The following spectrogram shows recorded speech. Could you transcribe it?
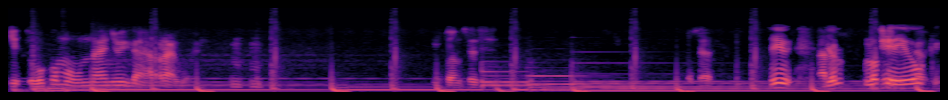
Y estuvo como un año y garra, güey. Entonces, o sea... Sí, yo lo que digo que,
